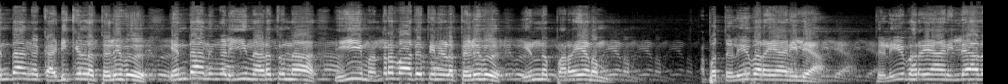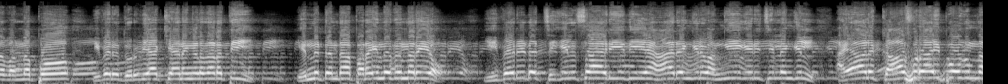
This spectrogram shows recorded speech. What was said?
എന്താ നിങ്ങൾക്ക് അടിക്കുള്ള തെളിവ്? എന്താ നിങ്ങൾ ഈ നടത്തുന്ന ഈ മന്ത്രവാദത്തിനുള്ള തെളിവ് എന്ന് പറയണം. അപ്പൊ തെളിവ് പറയാനില്ല. തെളിവ് പറയാനില്ലാതെ വന്നപ്പോ ഇവർ ദുർവ്യാഖ്യാനങ്ങൾ നടത്തി. എന്നിട്ട് എന്താ പറയുന്നത് എന്നറിയോ ഇവരുടെ ചികിത്സാ രീതിയെ ആരെങ്കിലും അംഗീകരിച്ചില്ലെങ്കിൽ അയാൾ കാഫുറായി പോകുന്ന.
